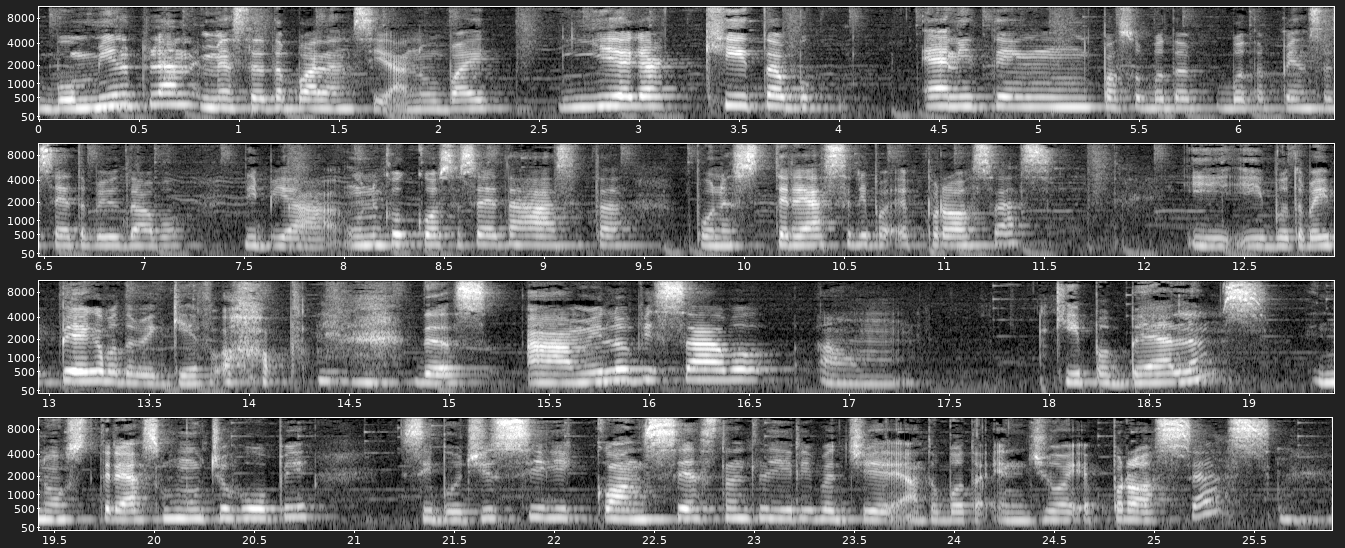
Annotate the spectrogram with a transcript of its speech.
bo meal plan meste da balancear não vai chega kita anything passo bota bota pensa certa bem dabo de bia única coisa certa hasta tá stress de é processo e e bota bem pega bota bem give up. Dus a mim lo bisabo um, keep a balance não stress muito hobby se você seguir consistently riba de então bota enjoy a process. Mm -hmm.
